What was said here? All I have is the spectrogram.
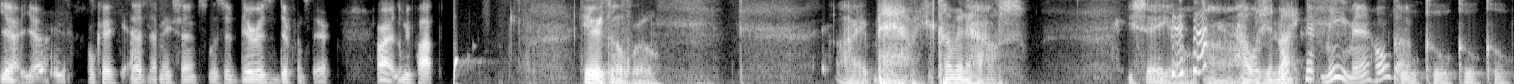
Yeah. Yeah, yeah. yeah. Okay, Yeah. that that makes sense. Listen, there is a difference there. All right, let me pop. Here you go, bro. All right, man. You come in the house. You say, yo, uh, how was your Don't night? me, man. Hold Cool, on. cool, cool, cool. Cool.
